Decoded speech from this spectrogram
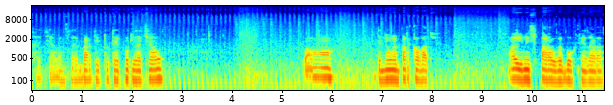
Czekajcie, ja bym bardziej tutaj podleciał. O, nie umiem parkować. O i mi sparał wybuchnie zaraz.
